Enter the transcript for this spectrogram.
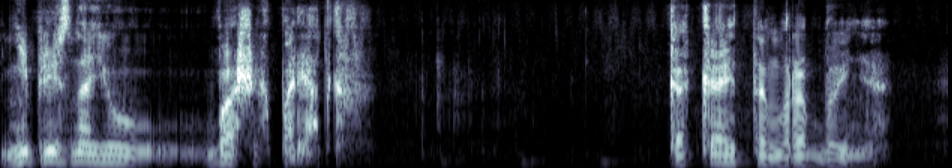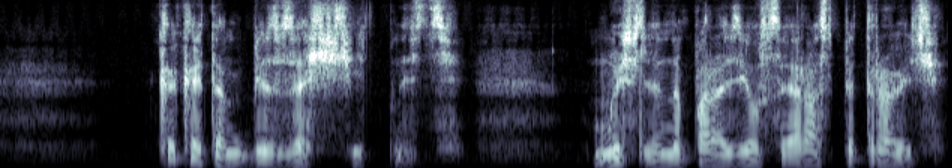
не признаю ваших порядков. Какая там рабыня, какая там беззащитность, мысленно поразился Ирас Петрович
